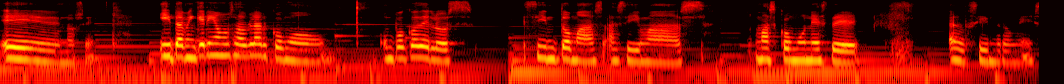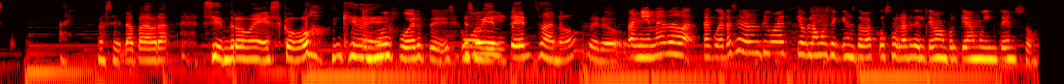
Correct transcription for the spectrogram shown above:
eh, no sé. Y también queríamos hablar como un poco de los síntomas así más, más comunes de el síndrome este. No sé, la palabra síndrome es como que me- Es muy fuerte, es es como muy de- intensa, ¿no? Pero También me daba... ¿Te acuerdas de la última vez que hablamos de que nos daba cosa hablar del tema porque era muy intenso?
